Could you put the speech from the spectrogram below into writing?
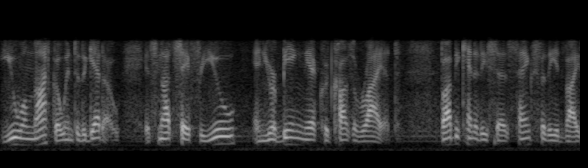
You will not go into the ghetto. It's not safe for you, and your being there could cause a riot. Bobby Kennedy says, Thanks for the advice,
